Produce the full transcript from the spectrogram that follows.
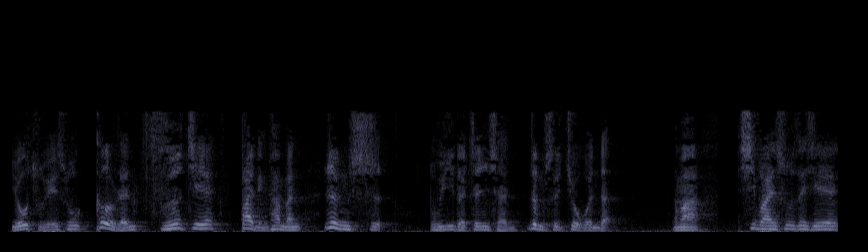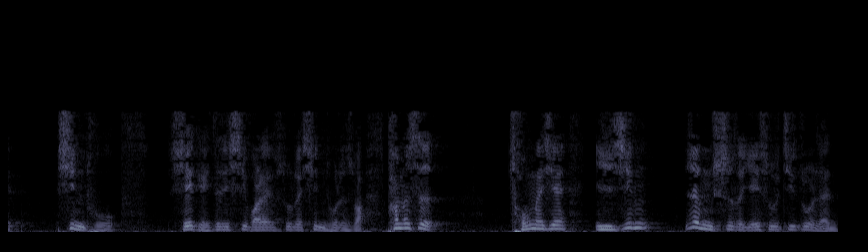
由主耶稣个人直接带领他们认识独一的真神，认识救恩的。那么希伯来书这些信徒写给这些希伯来书的信徒的时候，他们是从那些已经。认识的耶稣基督的人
